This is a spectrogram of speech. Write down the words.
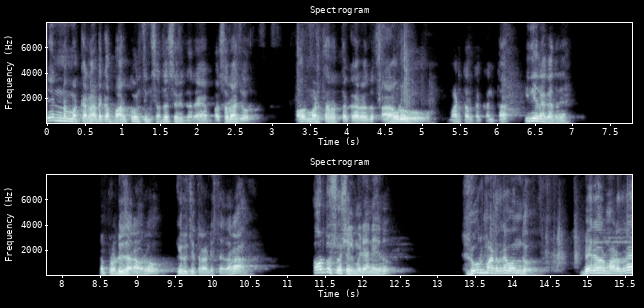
ಏನ್ ನಮ್ಮ ಕರ್ನಾಟಕ ಬಾರ್ ಕೌನ್ಸಿಲ್ ಸದಸ್ಯರಿದ್ದಾರೆ ಬಸವರಾಜ್ ಅವರು. ಅವ್ರು ಮಾಡ್ತಾ ಇರತಕ್ಕಂಥದ್ದು ಅವರು ಮಾಡ್ತಾ ಇರ್ತಕ್ಕಂಥ ಇದೇನಾಗಾದ್ರೆ? ಪ್ರೊಡ್ಯೂಸರ್ ಅವರು ಕಿರುಚಿತ್ರ ನಟಿಸ್ತಾ ಇದ್ದಾರಾ? ಅವ್ರದ್ದು ಸೋಷಿಯಲ್ ಮೀಡಿಯಾನೇ ಇದು. ಇವ್ರು ಮಾಡಿದ್ರೆ ಒಂದು. ಬೇರೆಯವ್ರು ಮಾಡಿದ್ರೆ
